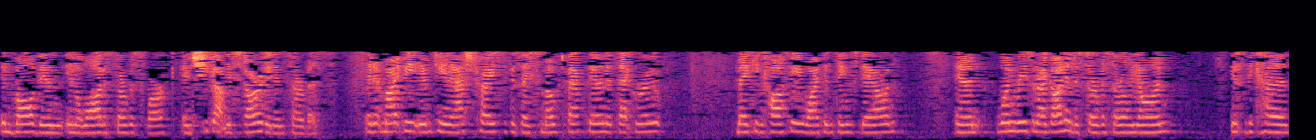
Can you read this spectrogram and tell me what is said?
involved in, in a lot of service work, and she got me started in service. And it might be emptying ashtrays because they smoked back then at that group, making coffee, wiping things down. And one reason I got into service early on is because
